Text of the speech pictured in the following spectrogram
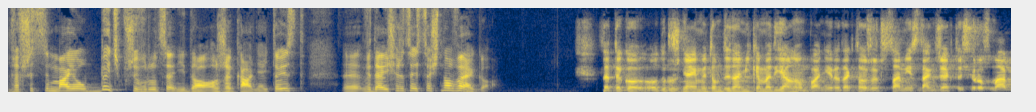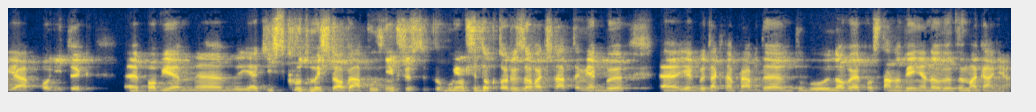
że wszyscy mają być przywróceni do orzekania i to jest, wydaje się, że to jest coś nowego. Dlatego odróżniajmy tą dynamikę medialną, panie redaktorze. Czasami jest tak, że jak ktoś rozmawia, polityk e, powie e, jakiś skrót myślowy, a później wszyscy próbują się doktoryzować nad tym, jakby, e, jakby tak naprawdę tu były nowe postanowienia, nowe wymagania.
